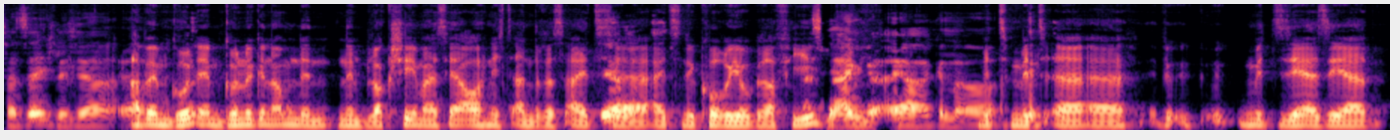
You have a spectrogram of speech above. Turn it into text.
tatsächlich, ja. ja. Aber im Grunde, im Grunde genommen, ein, ein Blockschema ist ja auch nichts anderes als, ja. äh, als eine Choreografie. Eine, ja, genau. Mit, mit, äh, äh, mit sehr, sehr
